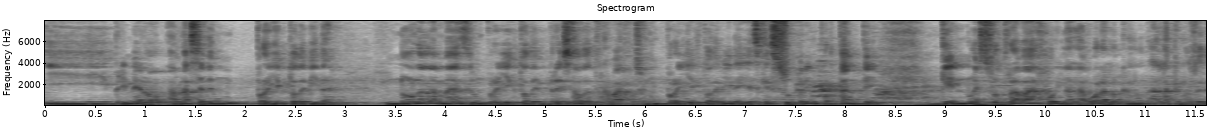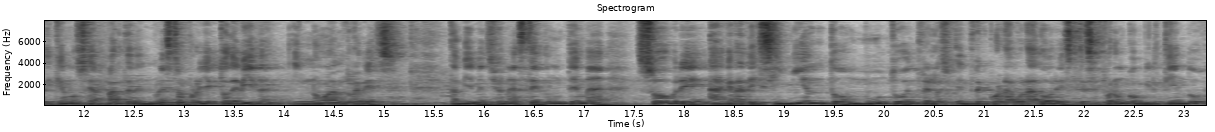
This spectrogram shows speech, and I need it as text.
Y primero hablaste de un proyecto de vida, no nada más de un proyecto de empresa o de trabajo, sino un proyecto de vida. Y es que es súper importante que nuestro trabajo y la labor a, lo a la que nos dediquemos sea parte de nuestro proyecto de vida y no al revés También mencionaste un tema sobre agradecimiento mutuo entre, los, entre colaboradores que se fueron convirtiendo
